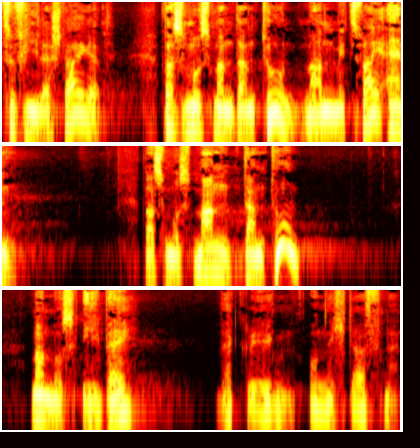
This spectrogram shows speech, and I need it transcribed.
zu viel ersteigert. Was muss man dann tun? Mann mit zwei N. Was muss man dann tun? Man muss eBay weglegen und nicht öffnen.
